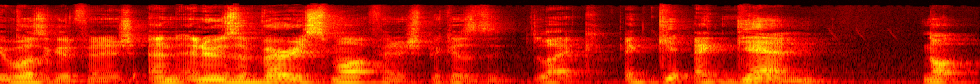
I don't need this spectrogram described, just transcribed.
it was a good finish, and, and it was a very smart finish because, like, ag- again, not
